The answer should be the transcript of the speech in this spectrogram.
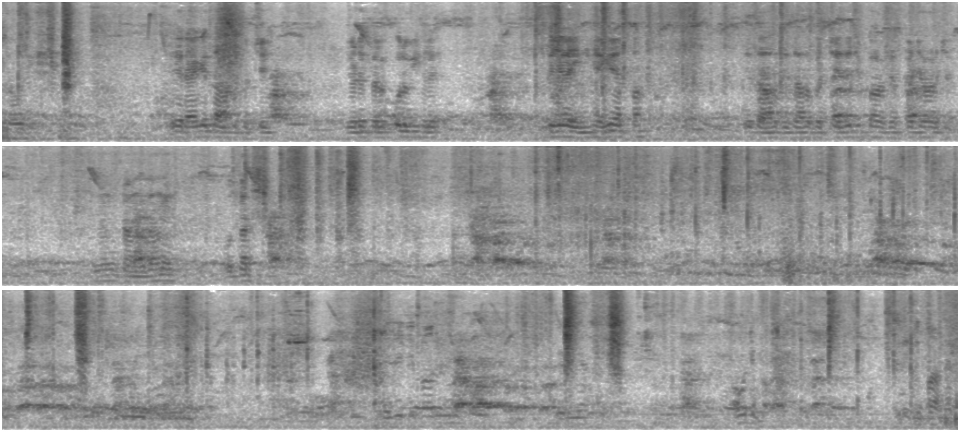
ਲਓ ਜੀ। ਇਹ ਰਹਿ ਗਏ 10 ਬੱਚੇ, ਜਿਹੜੇ ਬਿਲਕੁਲ ਵੀ ਹਲੇ ਭਜਾਈ ਨਹੀਂ ਹੈਗੇ ਆਪਾਂ। ਤੇ 10 ਦੇ 10 ਬੱਚੇ ਇਹਦੇ ਚ ਪਾ ਕੇ ਆਪਾਂ ਜਾਲ ਚ, ਇਹਨਾਂ ਨੂੰ ਟੰਗ ਦਾਂਗੇ। ਉਧਰ ਇਹਦੇ ਚ ਪਾ ਦਿੰਦੇ ਕਿਹੜੀ ਆ ਉਹ ਚ ਪਾ ਇਹਦੇ ਚ ਪਾ ਦੇ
